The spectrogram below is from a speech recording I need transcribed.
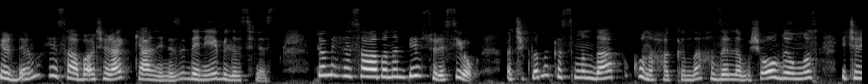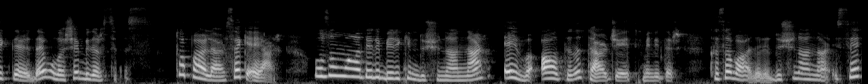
bir demo hesabı açarak kendinizi deneyebilirsiniz. Demo hesabının bir süresi yok. Açıklama kısmında bu konu hakkında hazırlamış olduğumuz içeriklere de ulaşabilirsiniz. Toparlarsak eğer, uzun vadeli birikim düşünenler ev ve altını tercih etmelidir. Kısa vadeli düşünenler ise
